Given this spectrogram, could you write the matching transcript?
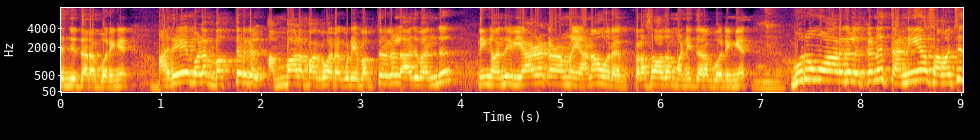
செஞ்சு தர போறீங்க. அதே போல பக்தர்கள் அம்பாளை பார்க்க வரக்கூடிய பக்தர்கள் அது வந்து நீங்க வந்து வியாழக்கிழமையான ஒரு பிரசாதம் பண்ணி தர போறீங்க. குருமார்களுக்குன்னு தனியா சமைச்சு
